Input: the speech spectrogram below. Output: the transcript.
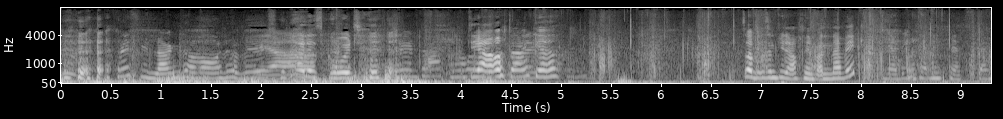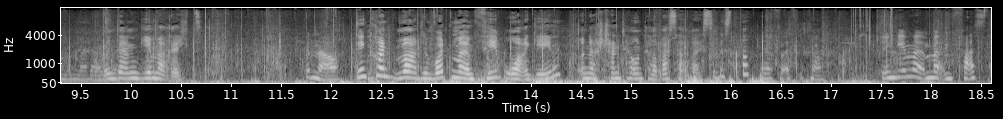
Bisschen langsamer unterwegs. Ja. Alles gut. Schönen Tag. Dir auch, danke. So, wir sind wieder auf dem Wanderweg Ja, den kann ich jetzt dann und dann gehen wir rechts. Genau, Den konnten wir, den wollten wir im Februar gehen und da stand er unter Wasser, weißt du das noch? das weiß ich noch. Den gehen wir immer im Fasten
